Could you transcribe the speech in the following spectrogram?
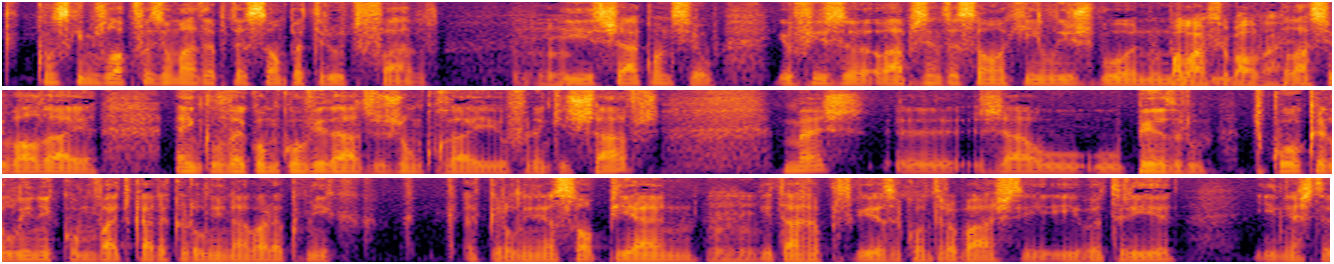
que conseguimos logo fazer uma adaptação para trio de fado. Uhum. E isso já aconteceu. Eu fiz a, a, apresentação aqui em Lisboa, no Palácio Baldeia. Palácio Baldeia, em que levei como convidados o João Correia e o Frankie Chaves, mas uh, já o, o, Pedro tocou a Carolina e como vai tocar a Carolina agora comigo, a Carolina é só piano, uhum. guitarra portuguesa, contrabaixo e, e, bateria, e nesta,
